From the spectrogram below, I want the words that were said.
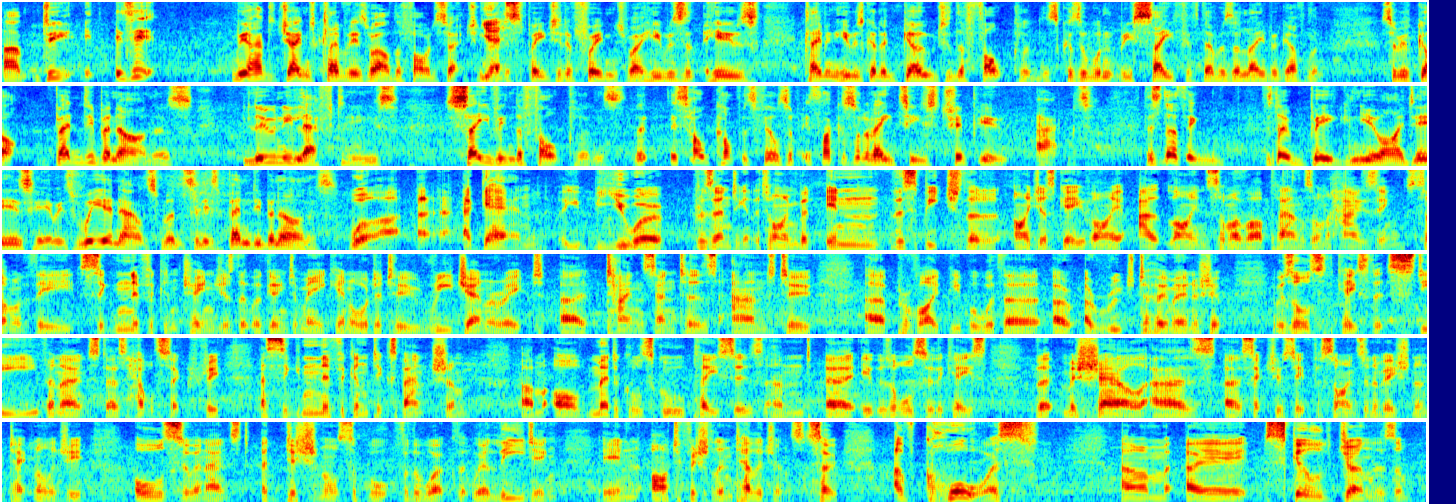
Um, do you, is it? We had James Cleverly as well, the foreign secretary, yes. made a speech at a fringe where he was he was claiming he was going to go to the Falklands because it wouldn't be safe if there was a Labour government. So we've got bendy bananas, loony lefties, saving the Falklands. This whole conference feels it's like a sort of 80s tribute act. There's nothing, there's no big new ideas here. It's re-announcements and it's bendy bananas. Well, uh, uh, again, you, you, were presenting at the time, but in the speech that I just gave, I outlined some of our plans on housing, some of the significant changes that we're going to make in order to regenerate uh, town centres and to uh, provide people with a, a, a, route to home ownership. It was also the case that Steve announced as Health Secretary a significant expansion um, of medical school places, and uh, it was also the case that Michelle, as uh, Secretary of State for Science, Science, Innovation and Technology also announced additional support for the work that we're leading in artificial intelligence. So, of course, um, a skilled journalism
